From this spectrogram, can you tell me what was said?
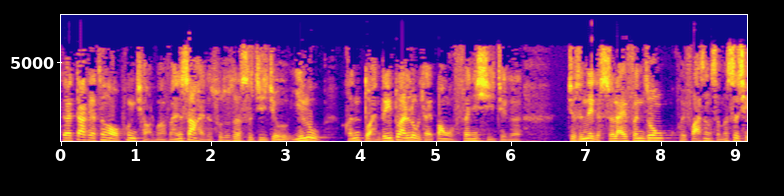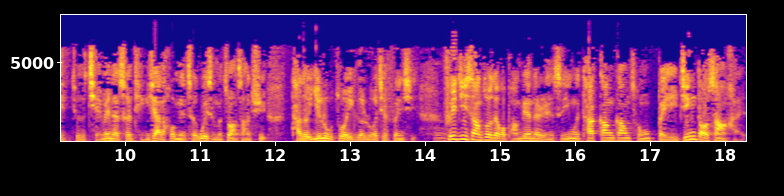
这大概正好碰巧了吧。反正上海的出租车司机就一路很短的一段路在帮我分析这个，就是那个十来分钟会发生什么事情，就是前面的车停下了，后面车为什么撞上去，他都一路做一个逻辑分析。飞机上坐在我旁边的人是因为他刚刚从北京到上海，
